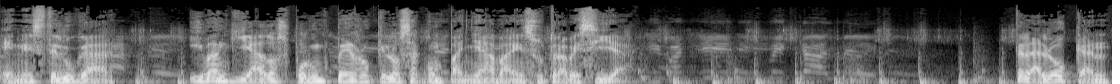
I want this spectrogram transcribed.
En este lugar, iban guiados por un perro que los acompañaba en su travesía. Tlalocan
